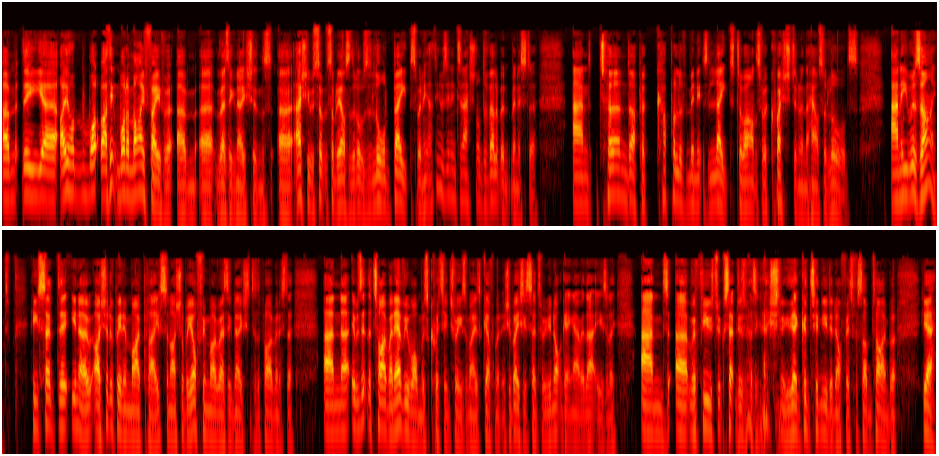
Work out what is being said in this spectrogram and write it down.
Um, the uh, I, what, I think one of my favourite um, uh, resignations uh, actually was somebody else was Lord Bates when he, I think he was an international development minister, and turned up a couple of minutes late to answer a question in the House of Lords and he resigned. He said that, you know, I should have been in my place and I shall be offering my resignation to the Prime Minister. And uh, it was at the time when everyone was quitting Theresa May's government. And she basically said to him, You're not getting out of that easily. And uh, refused to accept his resignation. He then continued in office for some time. But yeah,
